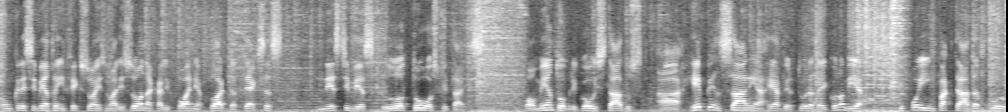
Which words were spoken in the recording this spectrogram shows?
Com um crescimento em infecções no Arizona, Califórnia, Flórida, Texas, neste mês lotou hospitais. O aumento obrigou estados a repensarem a reabertura da economia, que foi impactada por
